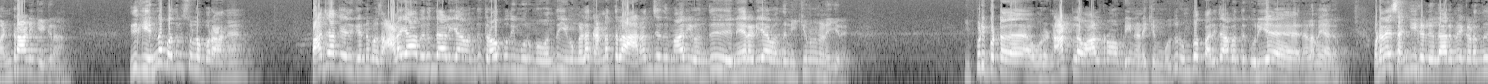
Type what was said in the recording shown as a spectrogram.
மன்றாடி கேட்குறாங்க இதுக்கு என்ன பதில் சொல்ல போகிறாங்க பாஜக இதுக்கு என்ன பதில்? அலையா விருந்தாளியா வந்து திரௌபதி முர்மு வந்து இவங்கள கன்னத்தில் அரைஞ்சது மாதிரி வந்து நேரடியாக வந்து நிற்கணும்னு நினைக்கிறேன். இப்படிப்பட்ட ஒரு நாட்டில் வாழ்கிறோம் அப்படின்னு நினைக்கும் போது ரொம்ப பரிதாபத்துக்குரிய நிலைமையா இருக்கும். உடனே சங்கிகள் எல்லாருமே கடந்து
